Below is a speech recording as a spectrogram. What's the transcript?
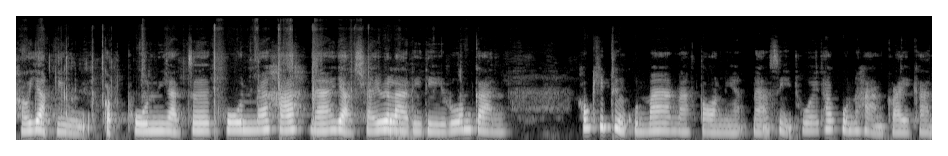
เขาอยากอยู่กับคุณอยากเจอคุณนะคะนะอยากใช้เวลาดีๆ ร่วมกัน เขาคิดถึงคุณมากนะตอนเนี้นะ4ถ้วยถ้าคุณห่างไกลกัน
